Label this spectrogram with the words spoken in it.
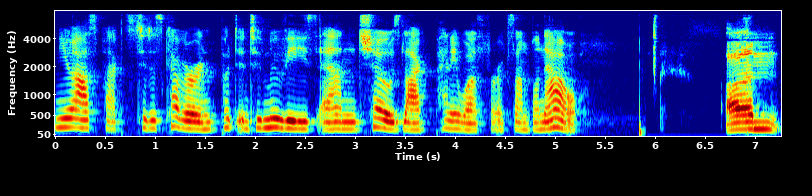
new aspects to discover and put into movies and shows like Pennyworth, for example, now. Um,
